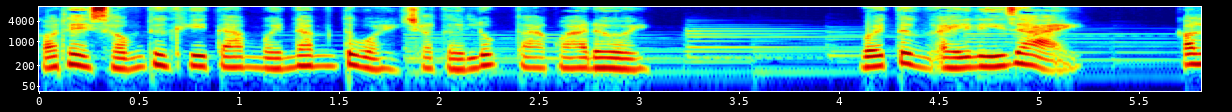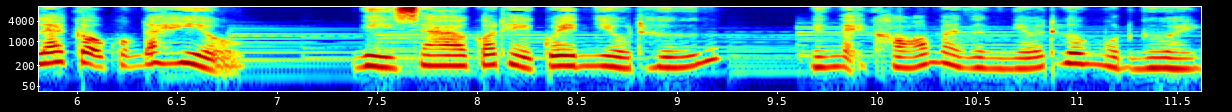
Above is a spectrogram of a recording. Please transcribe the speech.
có thể sống từ khi ta mới 5 tuổi cho tới lúc ta qua đời. Với từng ấy lý giải, có lẽ cậu cũng đã hiểu vì sao có thể quên nhiều thứ nhưng lại khó mà dừng nhớ thương một người.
